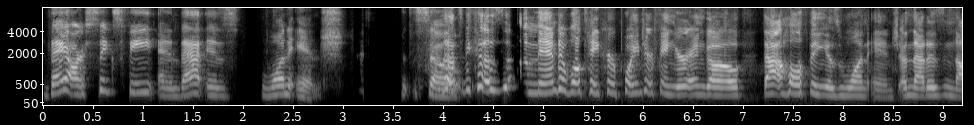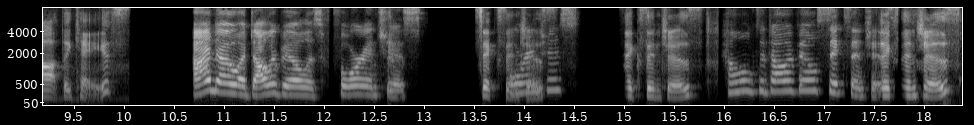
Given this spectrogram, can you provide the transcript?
"They are six feet and that is one inch." So That's because Amanda will take her pointer finger and go, that whole thing is one inch, and that is not the case. I know a dollar bill is four inches. Six Four inches. inches? Six inches. How long's a dollar bill? Six inches. Six inches.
